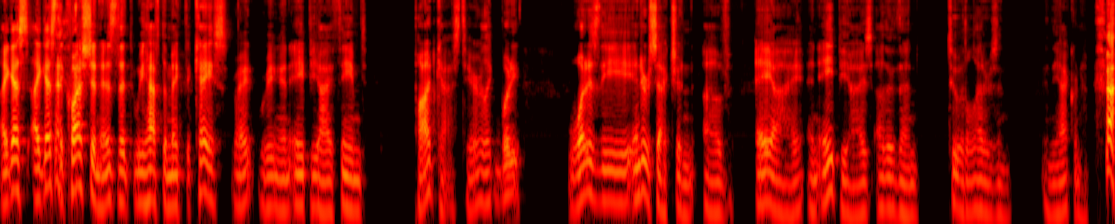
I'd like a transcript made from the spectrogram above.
I guess I guess the question is that we have to make the case, right? Being an API themed podcast here, like what do you, what is the intersection of AI and APIs other than two of the letters in in the acronym?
